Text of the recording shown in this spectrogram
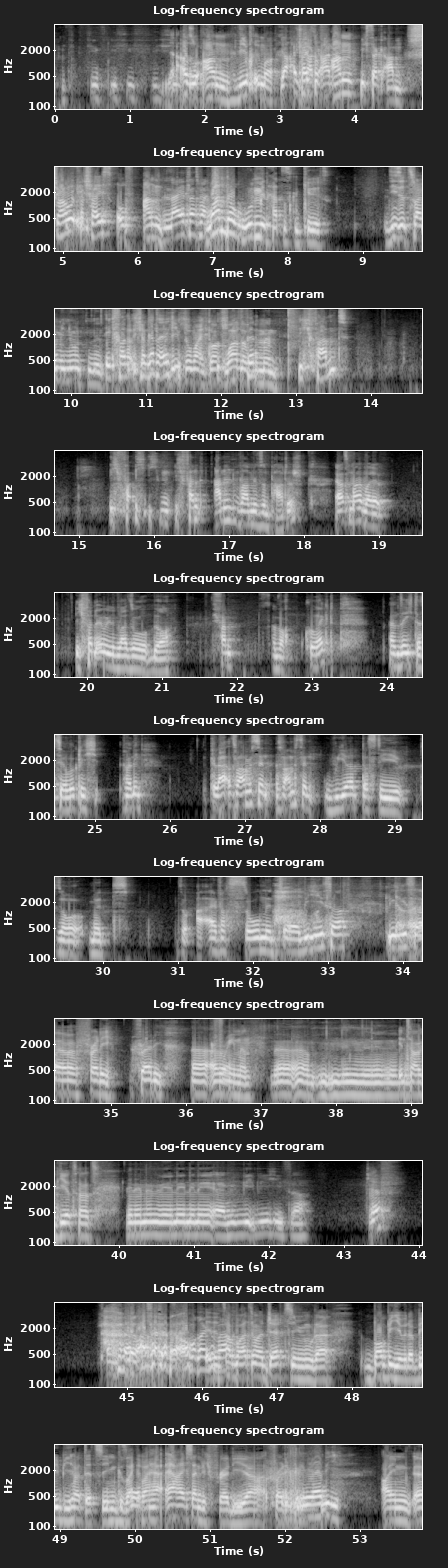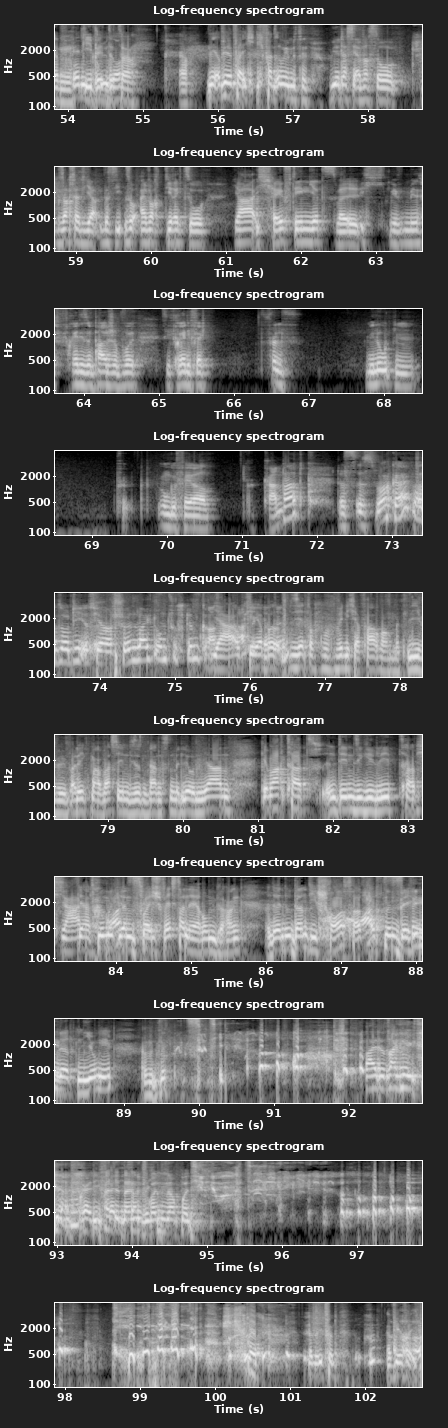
Ja, also an, wie auch immer. Ja, ich Scheiß sag auf an. an. Ich sag an. Schau, scheiß auf an. Nein, jetzt lass mal. Wonder Woman hat es gekillt. Diese zwei Minuten. Ich fand- ich ich hab bin ganz ehrlich, verliebt. Oh mein Gott, ich Wonder find- Woman. Ich fand, ich, ich, ich, ich fand an war mir sympathisch. Erstmal, weil ich fand irgendwie war so, ja, ich fand es einfach korrekt an sich, dass ja wirklich, vor allen Dingen, klar, es war ein bisschen, es war ein bisschen weird, dass die so mit, so einfach so mit, äh, wie hieß er? Wie hieß er? Äh, Freddy Freddy. Äh, also, Freeman äh, ähm, nee, nee, nee, interagiert hat. nee, nee, nee, nee, nee, nee, äh, wie, wie hieß er? Jeff? Was hat der Zauberer Der gesagt? Zauberer hat immer Jeff zu ihm oder Bobby oder Bibi hat er zu ihm gesagt, aber er, er heißt eigentlich Freddy, ja. Freddy. Freddy. Ein ähm, Freddy. Ja. Nee, auf jeden Fall, ich, ich fand es irgendwie ein bisschen weird, dass sie einfach so gesagt hat, ja, dass sie so einfach direkt so, ja, ich helfe denen jetzt, weil ich mir, mir ist Freddy sympathisch, obwohl sie Freddy vielleicht fünf Minuten ungefähr gekannt hat. Das ist okay, also die ist ja schön leicht umzustimmen. Krass, Ja, okay, aber sie hat doch noch wenig Erfahrung mit Liebe. Überleg mal, was sie in diesen ganzen Millionen Jahren gemacht hat, in denen sie gelebt hat. Ja, sie hat nur mit ihren trotzdem. zwei Schwestern herumgehangen. Und wenn du dann die Chance hast auf einen Trotzdem. behinderten Jungen, dann nimmst du die. Alter, sag nichts hier mit Freddy. Freddy ja deine an Freundin auch bei dir gemacht? Also ich fand, auf jeden Fall, ich,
